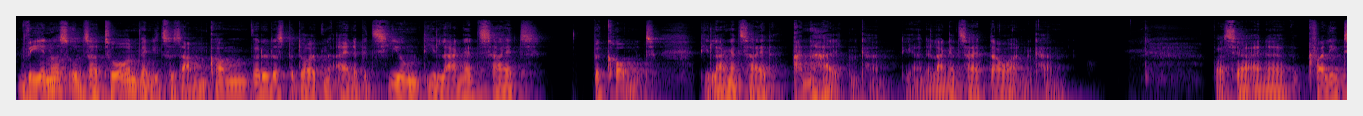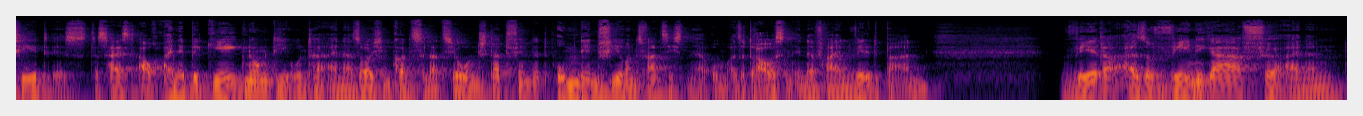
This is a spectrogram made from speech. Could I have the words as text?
Venus und Saturn, wenn die zusammenkommen, würde das bedeuten eine Beziehung, die lange Zeit bekommt, die lange Zeit anhalten kann, die eine lange Zeit dauern kann. Was ja eine Qualität ist. Das heißt auch eine Begegnung, die unter einer solchen Konstellation stattfindet, um den 24. herum, also draußen in der freien Wildbahn, wäre also weniger für einen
